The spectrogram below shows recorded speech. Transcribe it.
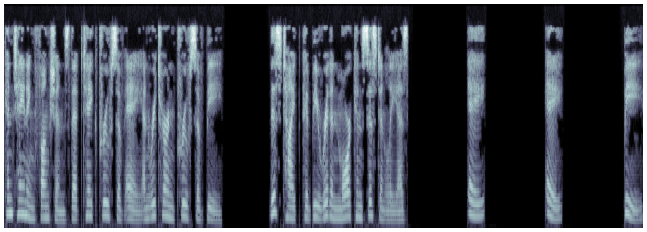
containing functions that take proofs of a and return proofs of b. This type could be written more consistently as a a b.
